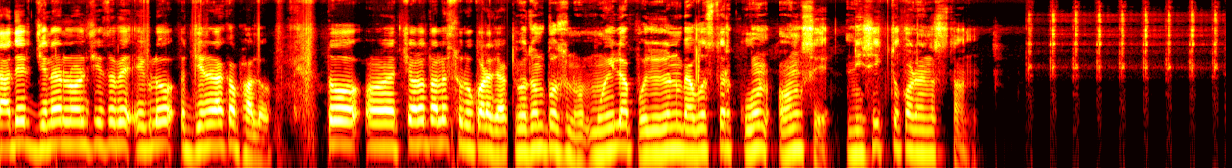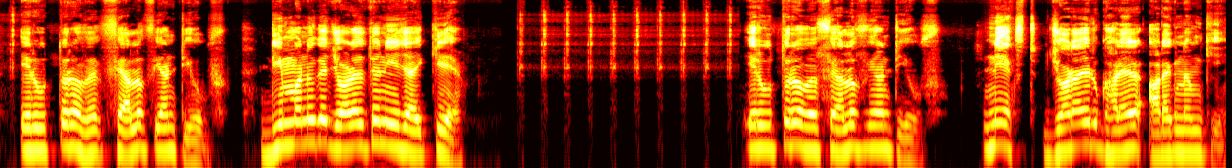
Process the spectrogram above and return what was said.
তাদের জেনারেল নলেজ হিসেবে এগুলো জেনে রাখা ভালো। তো চলো তাহলে শুরু করা যাক। প্রথম প্রশ্ন, মহিলা প্রজনন ব্যবস্থার কোন অংশে নিষিক্তকরণের স্থান? এর উত্তর হবে ফ্যালোপিয়ান টিউব। ডিম্বাণুকে জড়াতে নিয়ে যায় কে? এর উত্তর হবে ফ্যালোপিয়ান টিউব। নেক্সট, জরায়ুর ঘাড়ের আরেক নাম কি?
